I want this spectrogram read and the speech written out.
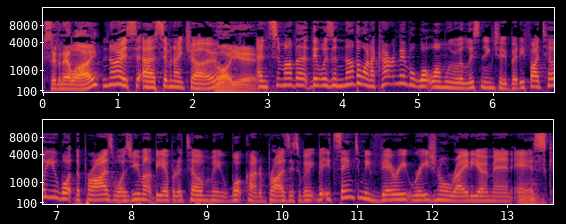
7LA? No, uh, 7HO. Oh, yeah. And some other, there was another one. I can't remember what one we were listening to, but if I tell you what the prize was, you might be able to tell me what kind of prize this would be. But it seemed to me very regional radio man esque.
